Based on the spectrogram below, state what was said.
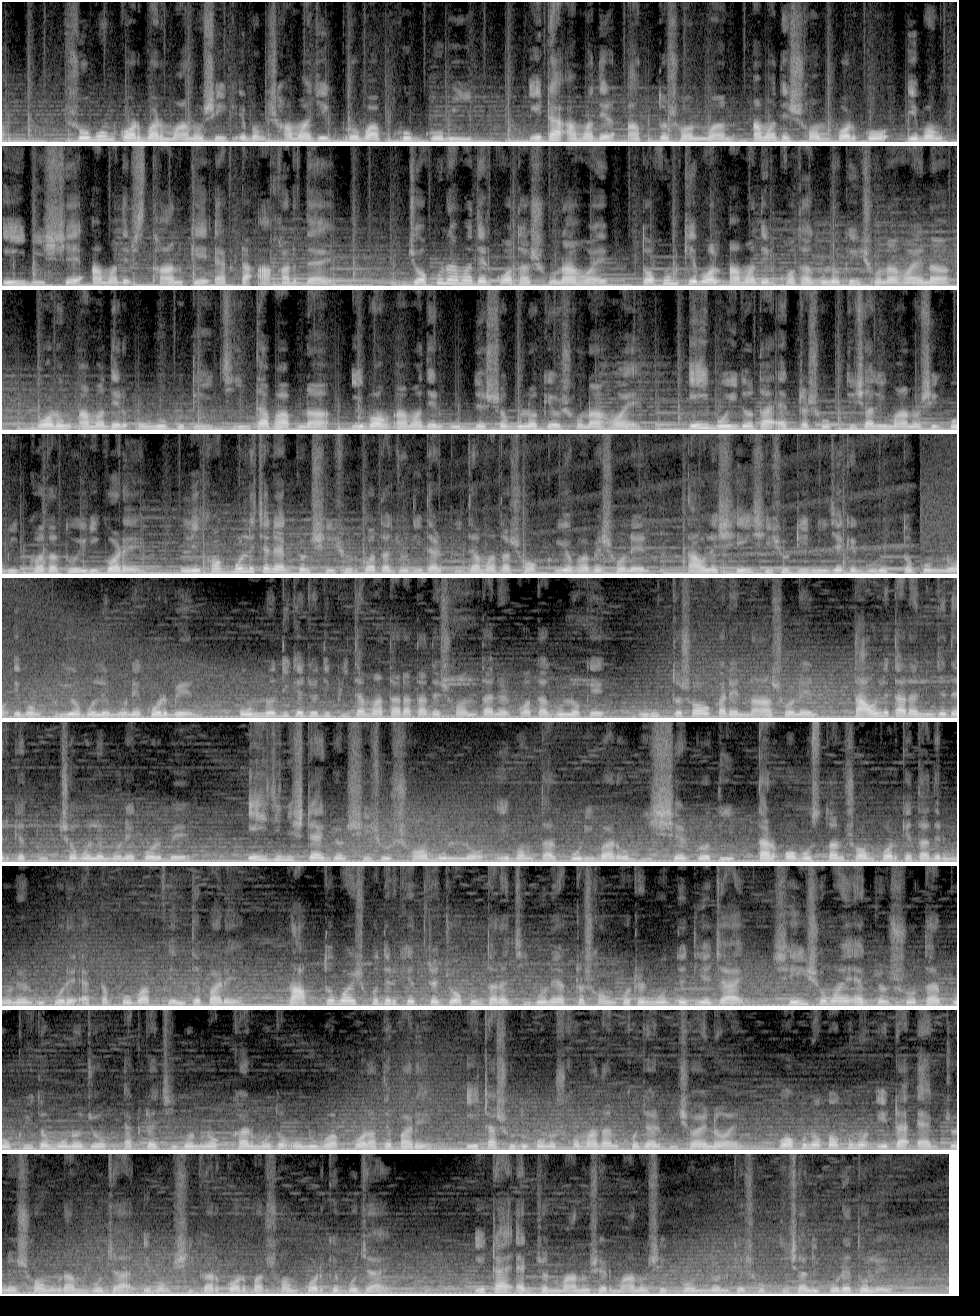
শ্রবণ করবার মানসিক এবং সামাজিক প্রভাব খুব গভীর। এটা আমাদের আত্মসম্মান আমাদের সম্পর্ক এবং এই বিশ্বে আমাদের স্থানকে একটা আকার দেয়। যখন আমাদের কথা শোনা হয়, তখন কেবল আমাদের কথাগুলোকেই শোনা হয় না, বরং আমাদের অনুভূতি, চিন্তাভাবনা এবং আমাদের উদ্দেশ্যগুলোকেও শোনা হয়। এই বৈধতা একটা শক্তিশালী মানসিক অভিজ্ঞতা তৈরি করে। লেখক বলেছেন, একজন শিশুর কথা যদি তার পিতামাতা সক্রিয়ভাবে শোনেন, তাহলে সেই শিশুটি নিজেকে গুরুত্বপূর্ণ এবং প্রিয় বলে মনে করবেন। অন্যদিকে যদি পিতামাতারা তাদের সন্তানের কথাগুলোকে গুরুত্ব সহকারে না শোনেন, তাহলে তারা নিজেদেরকে তুচ্ছ বলে মনে করবে। এই জিনিসটা একজন শিশুর সমূল্য এবং তার পরিবার ও বিশ্বের প্রতি তার অবস্থান সম্পর্কে তাদের মনের উপরে একটা প্রভাব ফেলতে পারে। প্রাপ্তবয়স্কদের ক্ষেত্রে যখন তারা জীবনে একটা সংকটের মধ্যে দিয়ে যায়, সেই সময় একজন শ্রোতার প্রকৃত মনোযোগ একটা জীবন রক্ষার মতো অনুভব করাতে পারে। এটা শুধু কোনো সমাধান খোঁজার বিষয় নয়, কখনো কখনো এটা একজনের সংগ্রাম বোঝা এবং স্বীকার করবার সম্পর্কে বোঝায়। এটা একজন মানুষের মানসিক বন্ধনকে শক্তিশালী করে তোলে।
